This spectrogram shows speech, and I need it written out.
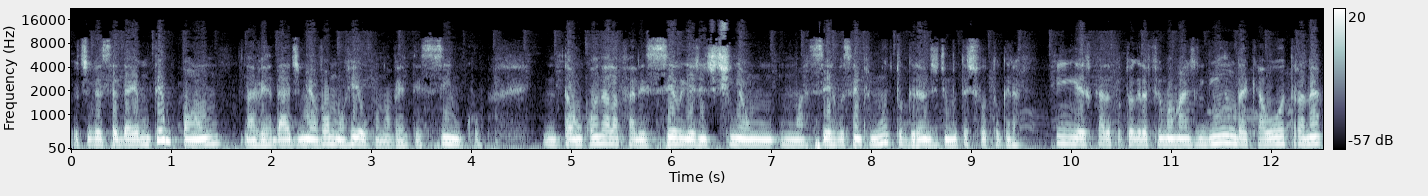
Eu tive essa ideia há um tempão. Na verdade, minha avó morreu com 95. Então, quando ela faleceu, e a gente tinha um, um acervo sempre muito grande de muitas fotografias, cada fotografia uma mais linda que a outra, né?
